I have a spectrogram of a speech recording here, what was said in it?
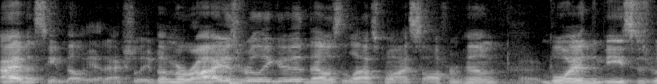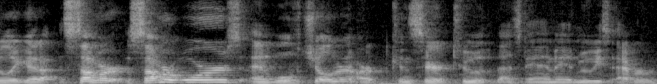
I haven't seen Belle yet actually, but Mirai is really good. That was the last one I saw from him. Boy and the Beast is really good. Summer Summer Wars and Wolf Children are considered two of the best animated movies ever.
